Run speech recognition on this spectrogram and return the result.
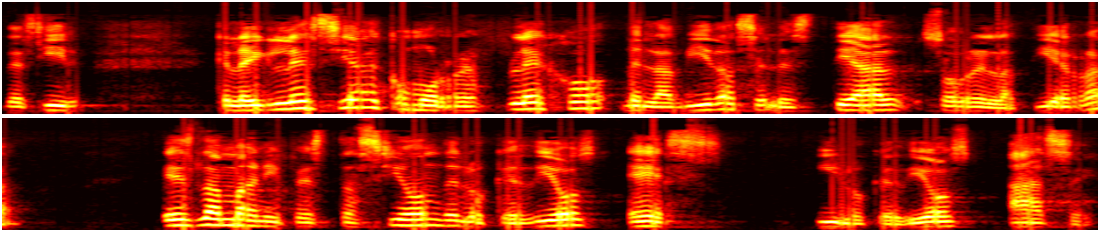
decir que la iglesia como reflejo de la vida celestial sobre la tierra es la manifestación de lo que Dios es y lo que Dios hace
